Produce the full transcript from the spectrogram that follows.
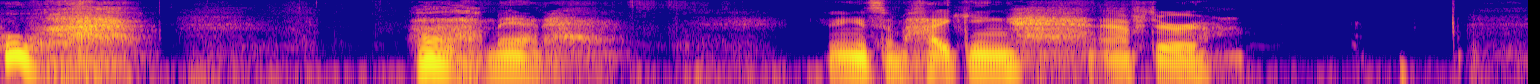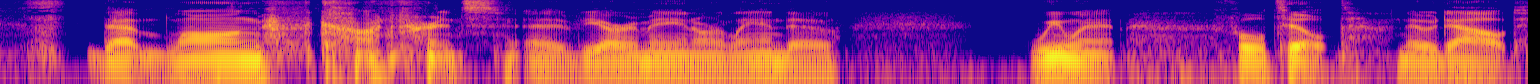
Whew. Oh, man. Getting in some hiking after that long conference at VRMA in Orlando. We went full tilt, no doubt.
